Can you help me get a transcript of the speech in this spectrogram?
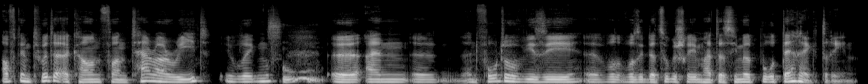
auf dem Twitter-Account von Tara Reid übrigens. Uh. Äh, ein, äh, ein Foto, wie sie, äh, wo, wo sie dazu geschrieben hat, dass sie mit Bo Derek drehen.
